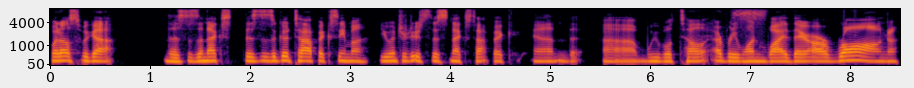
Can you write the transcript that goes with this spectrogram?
What else we got? This is the next. This is a good topic, Seema. You introduce this next topic, and uh, we will tell everyone why they are wrong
